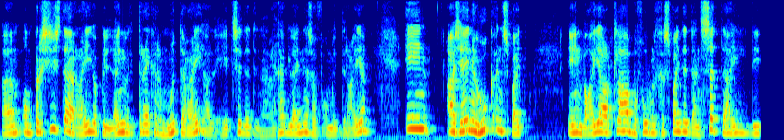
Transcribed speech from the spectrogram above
um, om presies te ry op die lyn wat die trekker moet ry, al het sy dit in reguit lyn is of om die draaie. En as jy in 'n hoek inspuit en waar jy al klaar byvoorbeeld gespuit het, dan sit hy die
